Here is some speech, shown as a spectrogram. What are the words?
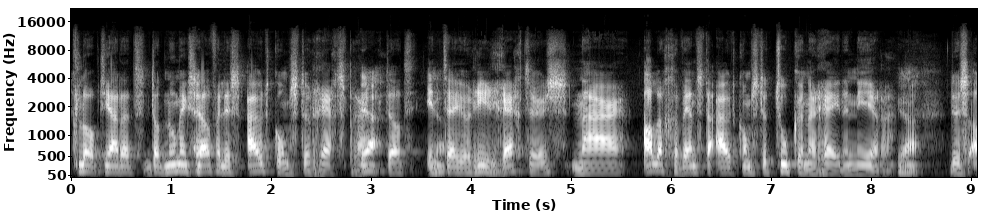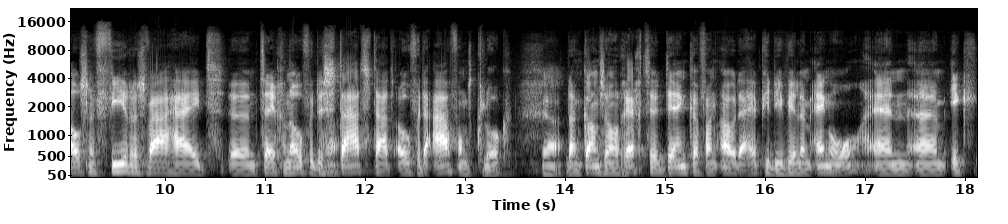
Klopt, ja, dat, dat noem ik zelf wel eens uitkomstenrechtspraak. Ja. Dat in theorie rechters naar alle gewenste uitkomsten toe kunnen redeneren. Ja. Dus als een viruswaarheid um, tegenover de staat staat over de avondklok, ja. dan kan zo'n rechter denken van, oh, daar heb je die Willem Engel. En, um, ik,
